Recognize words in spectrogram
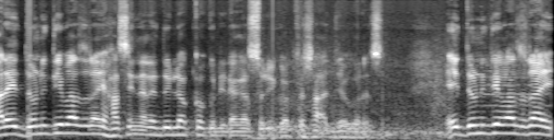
আর এই দুর্নীতিবাজরাই হাসিনারে দুই লক্ষ কোটি টাকা চুরি করতে সাহায্য করেছে। এই দুর্নীতিবাজরাই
